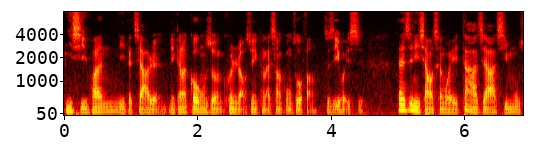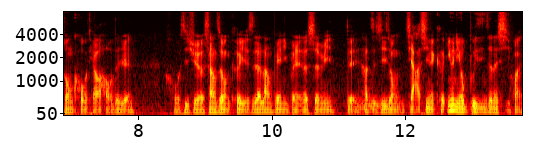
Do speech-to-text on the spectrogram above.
你喜欢你的家人，你跟他沟通的时候很困扰，所以你可能来上工作坊，这是一回事。但是你想要成为大家心目中口条好的人，我是觉得上这种课也是在浪费你本人的生命。对，它只是一种假性的课，因为你又不一定真的喜欢。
